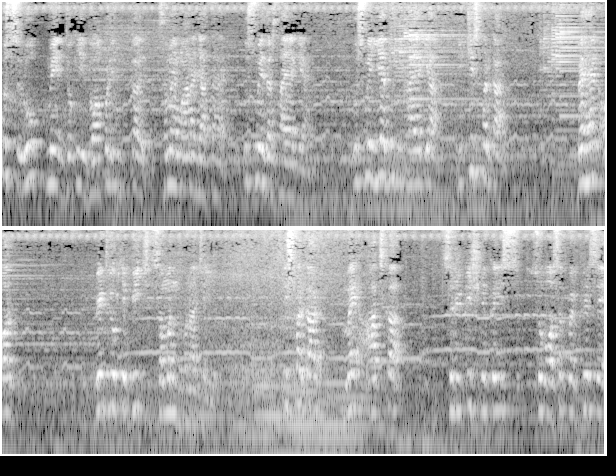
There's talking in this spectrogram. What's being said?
उस रूप में जो कि द्वापर युग का समय माना जाता है, उसमें दर्शाया गया है। उसमें यह भी दिखाया गया कि किस प्रकार बहन और बेटियों के बीच संबंध होना चाहिए। इस प्रकार मैं आज का श्री कृष्ण के इस शुभ अवसर पर फिर से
